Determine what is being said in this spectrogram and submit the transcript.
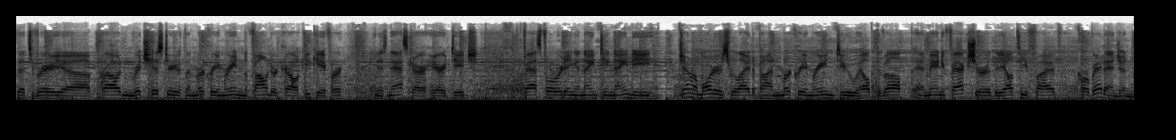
That's a very uh, proud and rich history with the Mercury Marine and the founder, Carl Kiekhaefer, and his NASCAR heritage. Fast forwarding in 1990, General Motors relied upon Mercury Marine to help develop and manufacture the LT5 Corvette engine.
